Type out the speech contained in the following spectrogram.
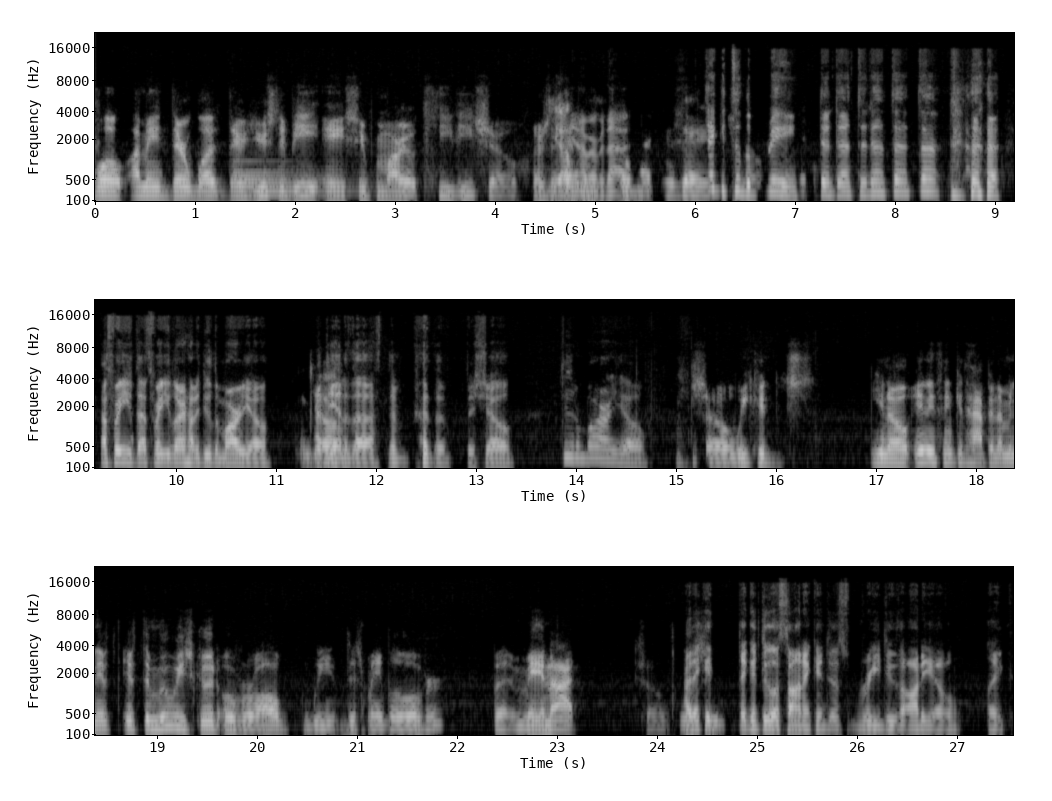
well, I mean, there was there used to be a Super Mario TV show. There's a Yep. Yeah, I remember that. back in the day. Take it to the so- ring. Dun, dun, dun, dun, dun, dun. that's where you that's where you learn how to do the Mario at the end of the the, the the show. Do the Mario. So we could, you know, anything could happen. I mean, if if the movie's good overall, we this may blow over, but may not. So I we'll think it, they could do a Sonic and just redo the audio. Like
